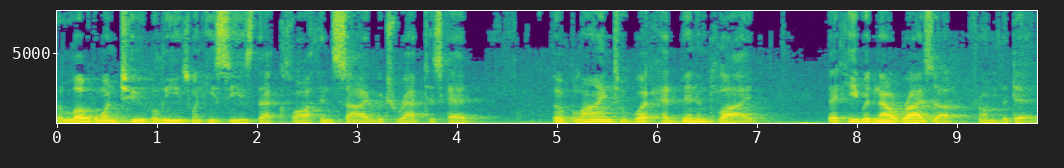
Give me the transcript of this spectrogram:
the loved one too believes when he sees that cloth inside which wrapped his head though blind to what had been implied, that he would now rise up from the dead.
